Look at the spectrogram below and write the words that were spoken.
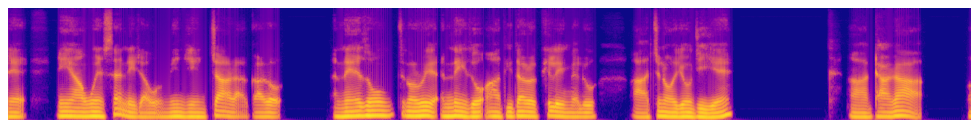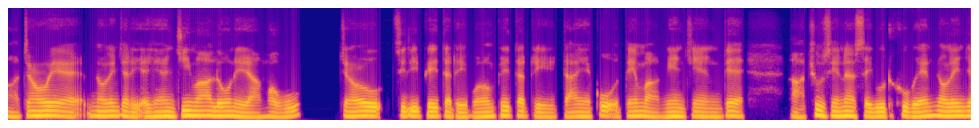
နဲ့ နေရာဝင်ဆက်နေတာကိုမြင်ကျင်ကြတာကတော့အ ਨੇ ဆုံးကျွန်တော်တို့ရဲ့အနေဆုံးအာတီတာတော့ဖြစ်လိမ့်မယ်လို့အာကျွန်တော်ယုံကြည်ရဲ့အာဒါကအာကျွန်တော်တို့ရဲ့ knowledge တွေအရင်ကြီးမားလုံးနေတာမဟုတ်ဘူးကျွန်တော်တို့ CD ဖိတ်သက်တွေဘောလုံးဖိတ်သက်တွေတိုင်းရင်ကိုယ်အသင်းမှာမြင်ကျင်တဲ့အာဖြူစင်တဲ့စိတ်ကူးတစ်ခုပဲ knowledge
